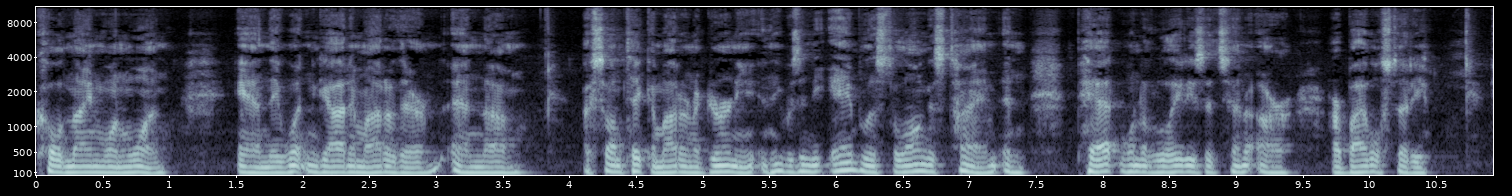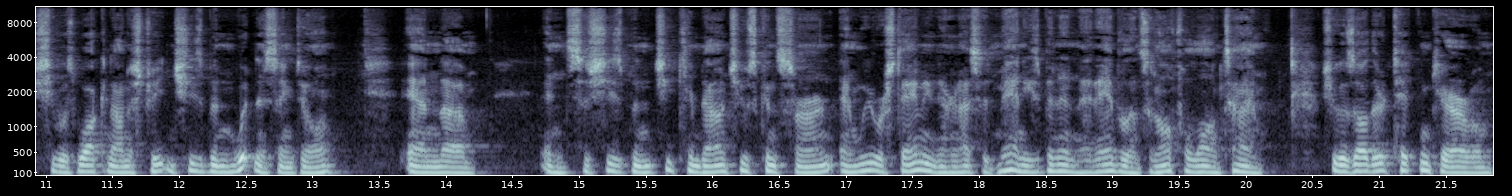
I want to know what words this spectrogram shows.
called 911 and they went and got him out of there. And um, I saw him take him out on a gurney and he was in the ambulance the longest time. And Pat, one of the ladies that's in our, our Bible study, she was walking down the street and she's been witnessing to him. And, um, and so she's been, she came down, she was concerned, and we were standing there, and I said, Man, he's been in that ambulance an awful long time. She goes, Oh, they're taking care of him.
